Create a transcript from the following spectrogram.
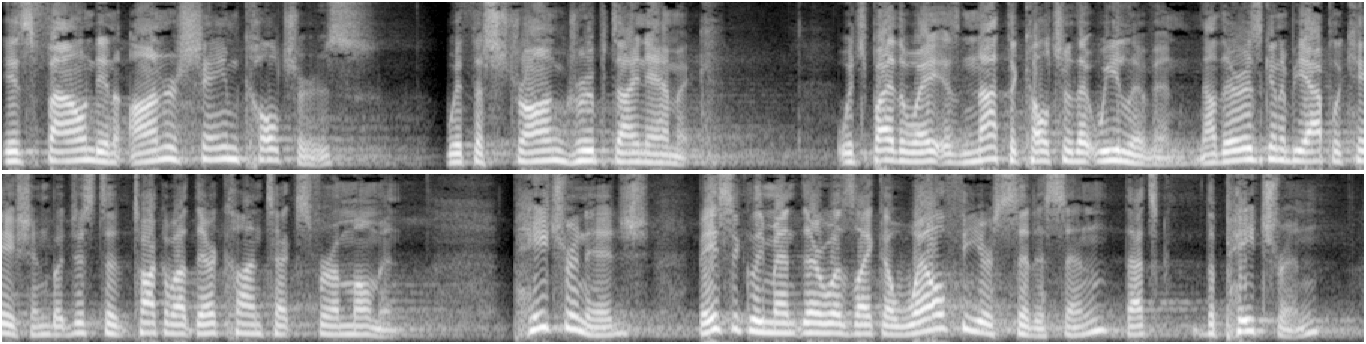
is found in honor shame cultures with a strong group dynamic, which, by the way, is not the culture that we live in. Now, there is going to be application, but just to talk about their context for a moment. Patronage basically meant there was like a wealthier citizen, that's the patron,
